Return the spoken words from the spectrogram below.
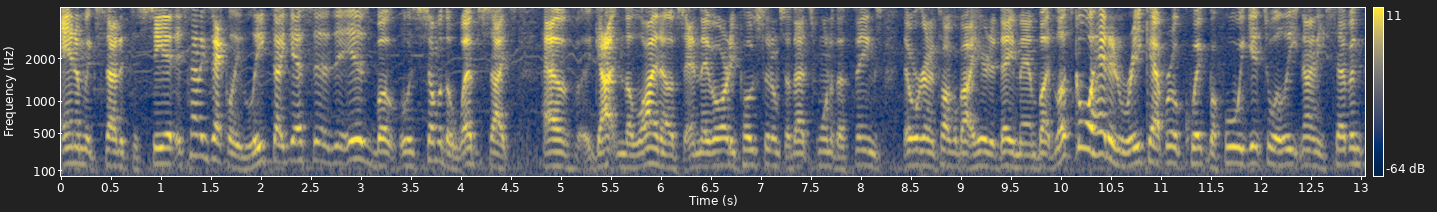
and I'm excited to see it. It's not exactly leaked, I guess it is, but some of the websites have gotten the lineups, and they've already posted them, so that's one of the things that we're going to talk about here today, man. But let's go ahead and recap real quick before we get to Elite 97.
